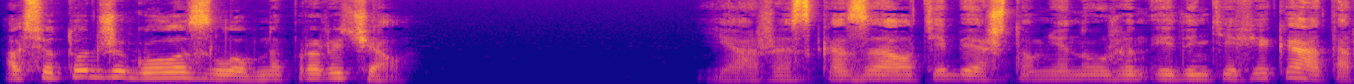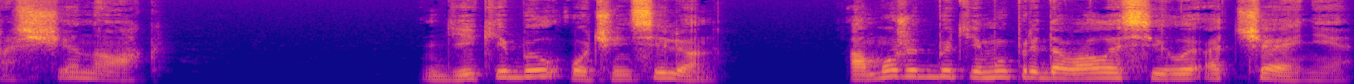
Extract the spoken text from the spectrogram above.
а все тот же голос злобно прорычал. «Я же сказал тебе, что мне нужен идентификатор, щенок!» Дикий был очень силен. А может быть, ему придавало силы отчаяния.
